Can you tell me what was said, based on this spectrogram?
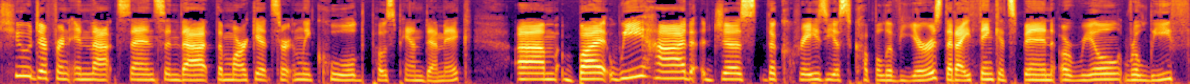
too different in that sense, in that the market certainly cooled post pandemic. Um, but we had just the craziest couple of years that I think it's been a real relief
